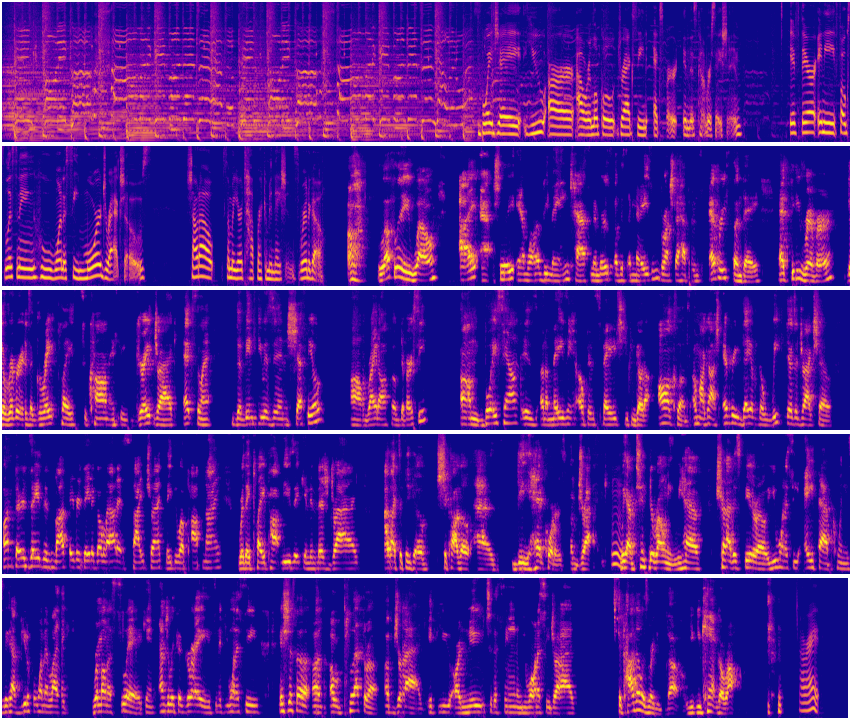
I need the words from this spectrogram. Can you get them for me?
Boyj, you are our local drag scene expert in this conversation. If there are any folks listening who want to see more drag shows, shout out some of your top recommendations. Where to go? Oh, lovely. Well, I actually am one of the main cast members of this amazing brunch that happens every Sunday at the River. The River is a great place to come and see great drag. Excellent. The venue is in Sheffield, um, right off of Diversey. Um, Boystown is an amazing open space. You can go to all clubs. Oh my gosh, every day of the week there's a drag show. On Thursdays is my favorite day to go out at Sidetrack. They do a pop night where they play pop music and then there's drag. I like to think of Chicago as the headquarters of drag. Mm. We have Tenderoni, we have Travis Firo. You want to see AFAB queens. We have beautiful women like Ramona Slick and Angelica Grace. And if you want to see, it's just a, a, a, plethora of drag. If you are new to the scene and you want to see drag, Chicago is where you go. You, you can't go wrong. All right.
